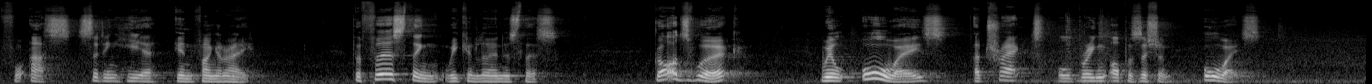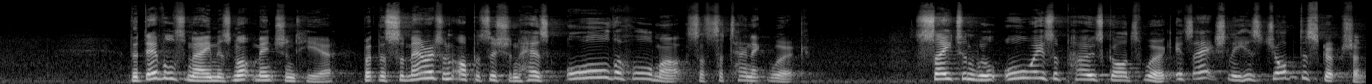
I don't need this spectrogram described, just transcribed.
for us sitting here in Whangarei? The first thing we can learn is this God's work will always attract or bring opposition. Always. The devil's name is not mentioned here, but the Samaritan opposition has all the hallmarks of satanic work. Satan will always oppose God's work. It's actually his job description.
